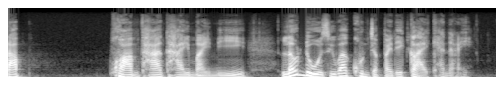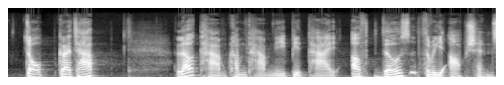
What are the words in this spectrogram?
รับความท้าทายใหม่นี้ แล้วดูซิว่าคุณจะไปได้ไกลแค่ไหน จบกระชับ แล้วถามคำถามนี้ปิดท้าย of those three options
